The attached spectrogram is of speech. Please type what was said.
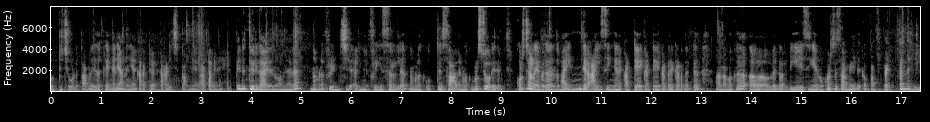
ഒട്ടിച്ചു കൊടുത്താൽ മതി. ഇതൊക്കെ എങ്ങനെയാണെന്ന് ഞാൻ കറക്റ്റായിട്ട് കാണിച്ച് പറഞ്ഞുതരാം കേട്ടോ പിന്നെ. പിന്നത്തെ ഒരു കാര്യം എന്ന് പറഞ്ഞാൽ നമ്മുടെ ഫ്രിഡ്ജിൽ അല്ലെങ്കിൽ ഫ്രീസറിൽ നമ്മൾ ഒത്തിരി സാധനങ്ങളൊക്കെ നമ്മൾ സ്റ്റോർ ചെയ്യും കുറച്ച് നാൾ കഴിയുമ്പോഴത്തേക്കും അത് ഭയങ്കര ഐസ് ഇങ്ങനെ കട്ടയായി കട്ടയായി കട്ടയായി കിടന്നിട്ട് നമുക്ക് എന്താ പറയുക ഡി ഐസിങ് ചെയ്യുമ്പോൾ കുറച്ച് സമയം എടുക്കും. അപ്പം പെട്ടെന്ന് ഡി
